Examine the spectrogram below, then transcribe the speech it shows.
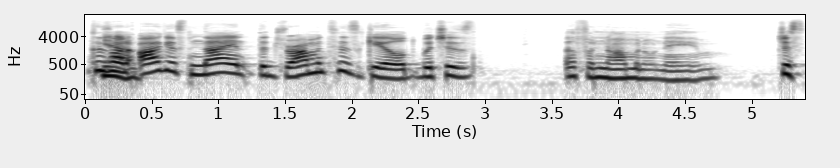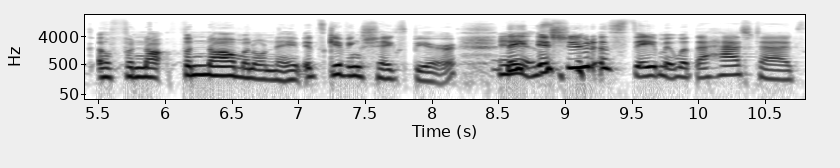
Because Yeah. on August 9th, the Dramatists Guild, which is a phenomenal name, just a pheno- phenomenal name, it's giving Shakespeare, It they is. issued a statement with the hashtags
